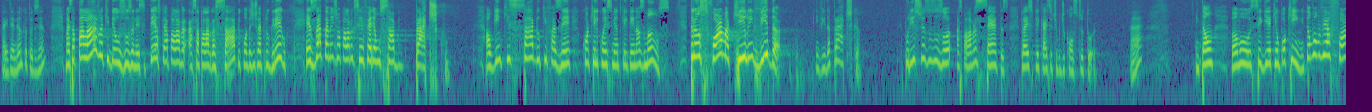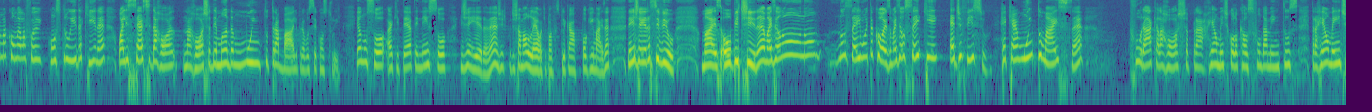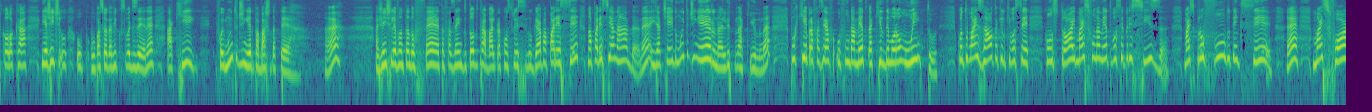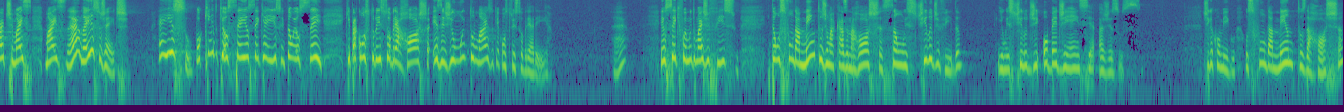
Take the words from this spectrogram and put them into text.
Está entendendo o que eu estou dizendo? Mas a palavra que Deus usa nesse texto é a palavra, essa palavra sábio, quando a gente vai para o grego, exatamente uma palavra que se refere a um sábio prático. Alguém que sabe o que fazer com aquele conhecimento que ele tem nas mãos. Transforma aquilo em vida, em vida prática. Por isso Jesus usou as palavras certas para explicar esse tipo de construtor. É? Então, vamos seguir aqui um pouquinho. Então, vamos ver a forma como ela foi construída aqui, né? O alicerce ro na rocha demanda muito trabalho para você construir. Eu não sou arquiteta e nem sou engenheira, né? A gente podia chamar o Léo aqui para explicar um pouquinho mais, né? Nem engenheira civil, mas ou Piti, né? Mas eu não, não, não sei muita coisa, mas eu sei que é difícil, requer muito mais, né? Furar aquela rocha para realmente colocar os fundamentos, para realmente colocar. E a gente, o, o, pastor Davi costuma dizer, né? Aqui foi muito dinheiro para baixo da terra. Né? A gente levantando oferta, fazendo todo o trabalho para construir esse lugar, para aparecer, não aparecia nada, né? E já tinha ido muito dinheiro na, naquilo, né? Porque para fazer o fundamento daquilo demorou muito. Quanto mais alto aquilo que você constrói, mais fundamento você precisa, mais profundo tem que ser, né? mais forte, mais, mais, né? não é isso, gente? É isso, pouquinho do que eu sei, eu sei que é isso. Então eu sei que para construir sobre a rocha exigiu muito mais do que construir sobre a areia. É? Eu sei que foi muito mais difícil. Então, os fundamentos de uma casa na rocha são um estilo de vida e um estilo de obediência a Jesus. Diga comigo, os fundamentos da rocha,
